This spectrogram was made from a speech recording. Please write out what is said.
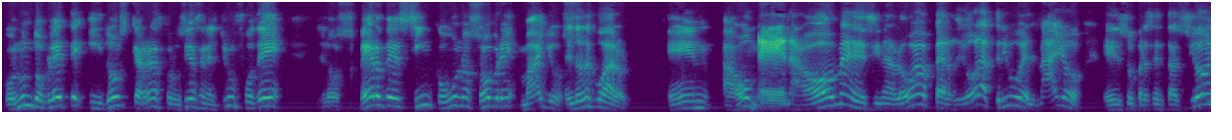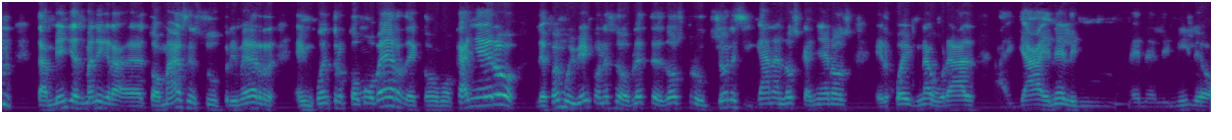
con un doblete y dos carreras producidas en el triunfo de los Verdes 5-1 sobre Mayos. ¿En dónde jugaron? En Ahome. En Ahome, Sinaloa, perdió la tribu del Mayo en su presentación. También Yasmani Tomás en su primer encuentro como verde, como cañero, le fue muy bien con ese doblete de dos producciones y ganan los cañeros el juego inaugural allá en el en el Emilio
